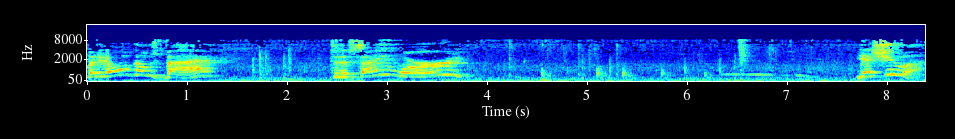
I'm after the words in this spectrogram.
but it all goes back to the same word, Yeshua.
